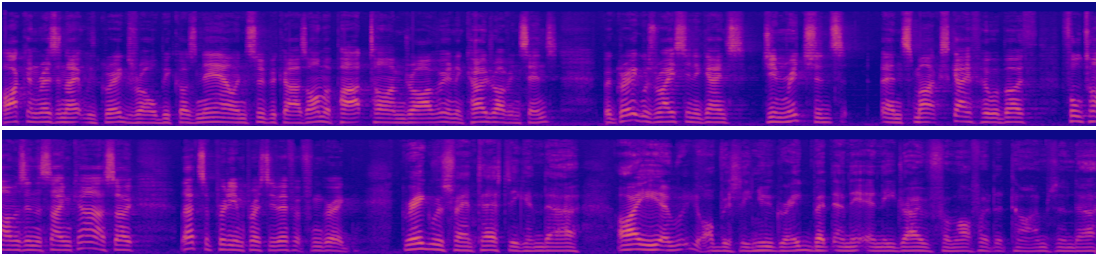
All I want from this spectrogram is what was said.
I can resonate with Greg's role because now in supercars I'm a part-time driver in a co-driving sense, but Greg was racing against Jim Richards and Mark Skaife, who were both full-timers in the same car. So that's a pretty impressive effort from Greg. Greg was fantastic, and uh, I uh, obviously knew Greg, but and, and he drove from Moffat at times, and uh,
